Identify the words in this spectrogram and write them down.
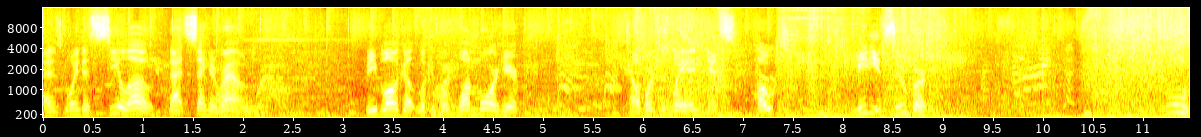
And is going to seal out that second round. B Blanka looking for one more here. Teleports his way in, gets poked. Immediate super. Ooh,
